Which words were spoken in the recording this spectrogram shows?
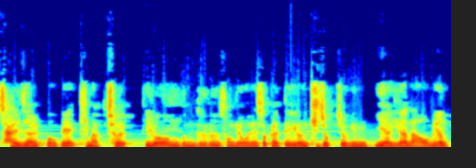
잘잘법의 김학철 이런 분들은 성경을 해석할 때 이런 기적적인 이야기가 나오면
